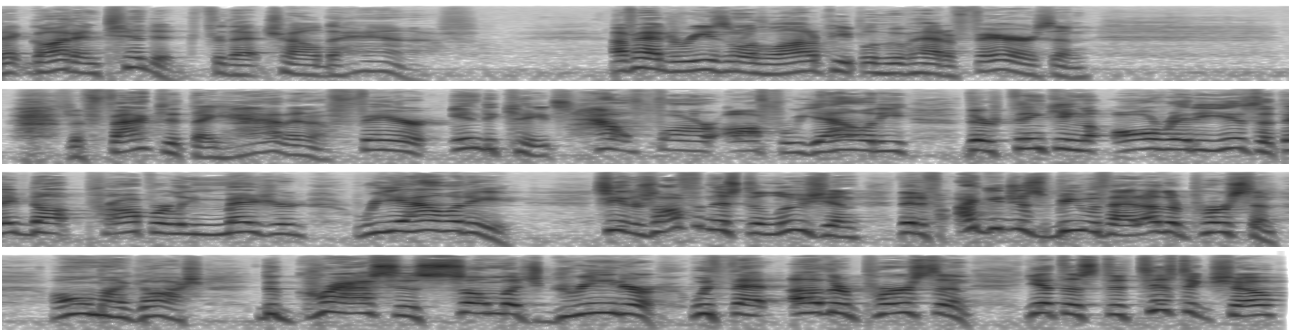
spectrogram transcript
that God intended for that child to have. I've had to reason with a lot of people who've had affairs, and the fact that they had an affair indicates how far off reality their thinking already is, that they've not properly measured reality. See, there's often this delusion that if I could just be with that other person, oh my gosh, the grass is so much greener with that other person. Yet the statistics show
